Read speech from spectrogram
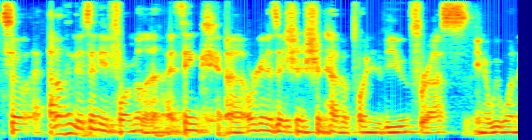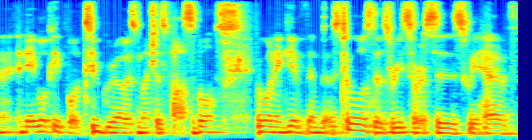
So I don't think there's any formula. I think uh, organizations should have a point of view for us. You know, we want to enable people to grow as much as possible. We want to give them those tools, those resources. We have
